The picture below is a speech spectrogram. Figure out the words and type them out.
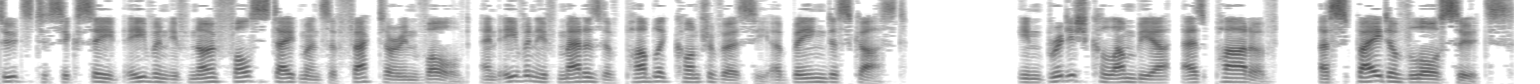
suits to succeed even if no false statements of fact are involved, and even if matters of public controversy are being discussed. In British Columbia, as part of a spate of lawsuits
